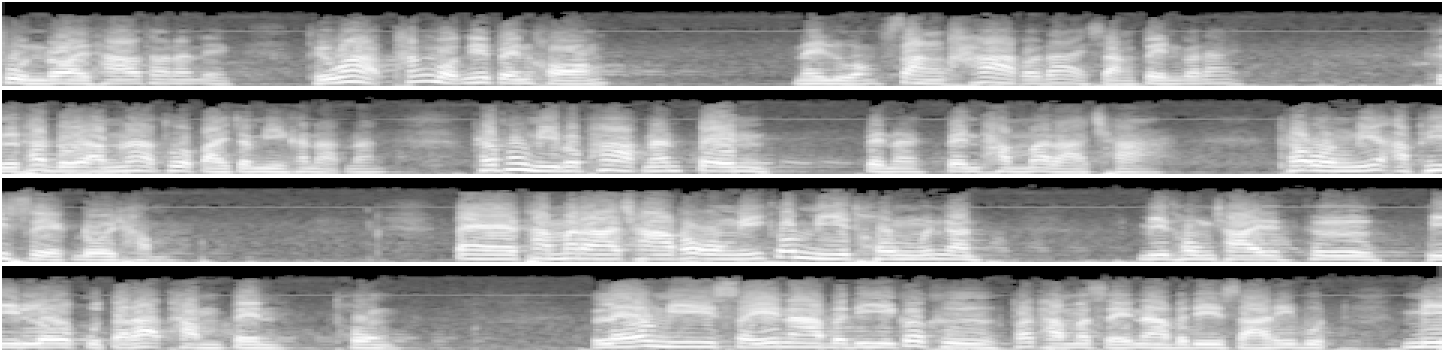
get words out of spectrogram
ฝุ่นรอยเท้าเท่านั้นเอง ถือว่าทั้งหมดนี่เป็นของในหลวงสั่งฆ่าก็ได้ สั่งเป็นก็ได้ คือถ้าโดยอำนาจทั่วไปจะมีขนาดนั้น พระผู้มีพระภาคนั้นเป็นเป็นอะไรเป็นธรรมราชา พระองค์นี้อภิเสกโดยธรรมแต่ธรรมราชาพระองค์นี้ก็มีธงเหมือนกัน มีธงชัยคือมีโลกุตระธรรมเป็นธง แล้วมีเสนาบดีก็คือพระธรรมเสนาบดีสารีบุตร มี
